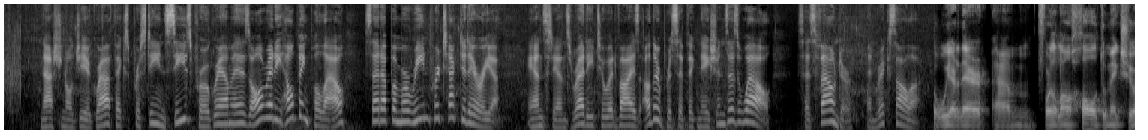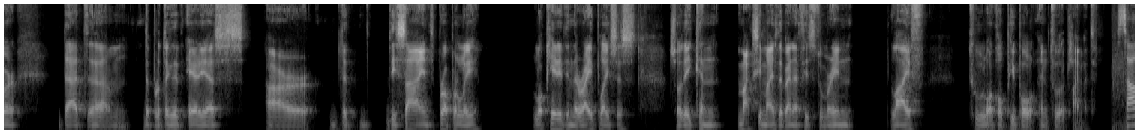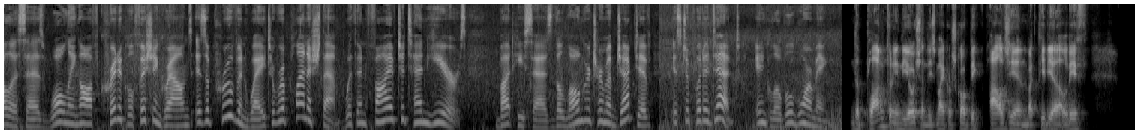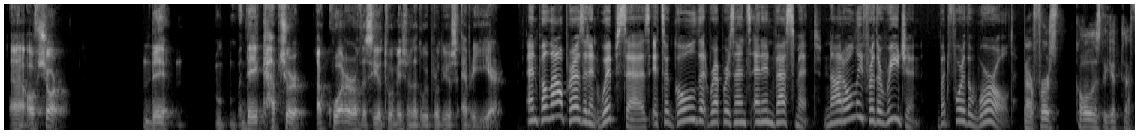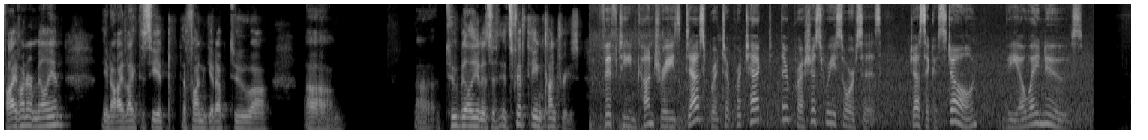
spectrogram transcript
National Geographic's Pristine Seas program is already helping Palau set up a marine protected area and stands ready to advise other Pacific nations as well says founder Enric Sala. We are there um, for the long haul to make sure that um, the protected areas are de- designed properly, located in the right places, so they can maximize the benefits to marine life, to local people, and to the climate. Sala says walling off critical fishing grounds is a proven way to replenish them within five to ten years. But he says the longer term objective is to put a dent in global warming. The plankton in the ocean, these microscopic algae and bacteria that live uh, offshore, they, they capture a quarter of the CO2 emissions that we produce every year. And Palau President Whipps says it's a goal that represents an investment, not only for the region, but for the world. Our first goal is to get to 500 million. You know, I'd like to see it, the fund get up to uh, um, uh, 2 billion it's, it's 15 countries 15 countries desperate to protect their precious resources jessica stone voa news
